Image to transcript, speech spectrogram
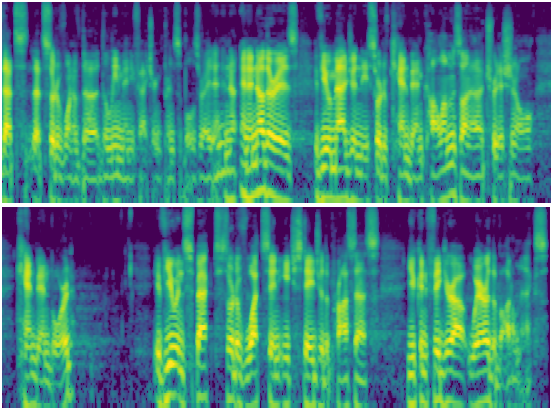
that's, that's sort of one of the, the lean manufacturing principles, right? And, and another is if you imagine these sort of Kanban columns on a traditional Kanban board, if you inspect sort of what's in each stage of the process, you can figure out where are the bottlenecks,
